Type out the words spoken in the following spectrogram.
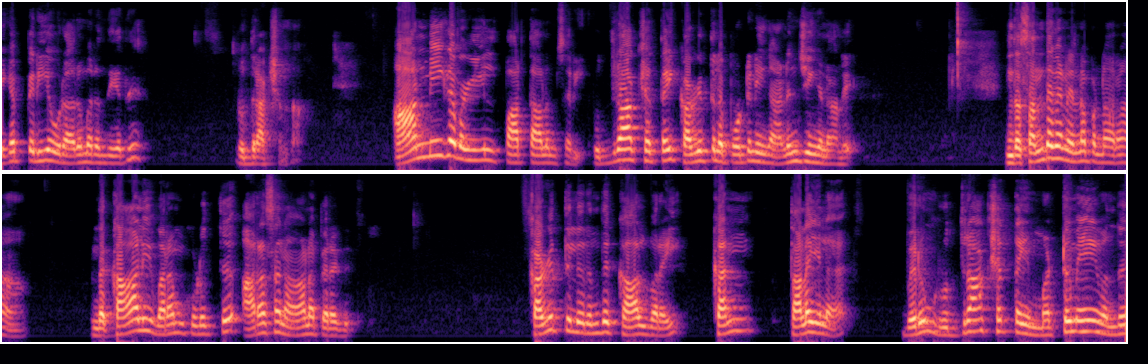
மிகப்பெரிய ஒரு அருமருந்து எது? ருத்ராட்சம் தான் ஆன்மீக வழியில் பார்த்தாலும் சரி ருத்ராட்சத்தை கழுத்துல போட்டு நீங்க அணிஞ்சீங்கனாலே இந்த சந்தகன் என்ன பண்ணாராம்? இந்த காளி வரம் கொடுத்து அரசன் ஆன பிறகு கழுத்திலிருந்து கால் வரை கண் தலையில வெறும் ருத்ராட்சத்தை மட்டுமே வந்து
